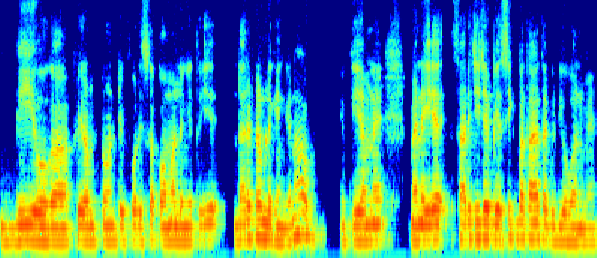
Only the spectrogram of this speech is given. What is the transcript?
B होगा फिर हम ट्वेंटी फोर इसका कॉमन लेंगे तो ये डायरेक्ट हम लिखेंगे ना अब क्योंकि हमने मैंने ये सारी चीज़ें बेसिक बताया था वीडियो वन में।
